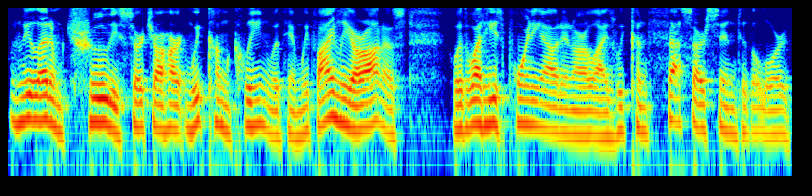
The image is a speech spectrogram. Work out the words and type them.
when we let Him truly search our heart and we come clean with Him, we finally are honest with what He's pointing out in our lives. We confess our sin to the Lord.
